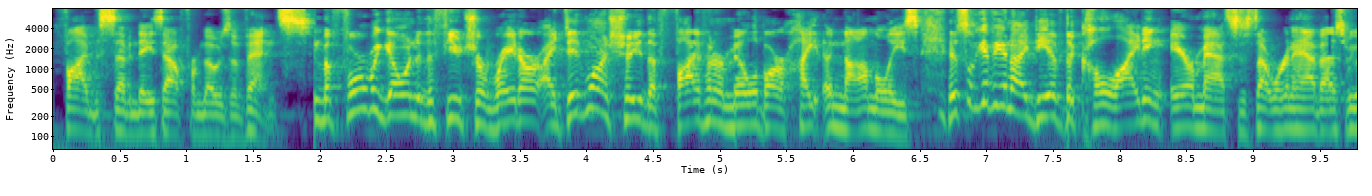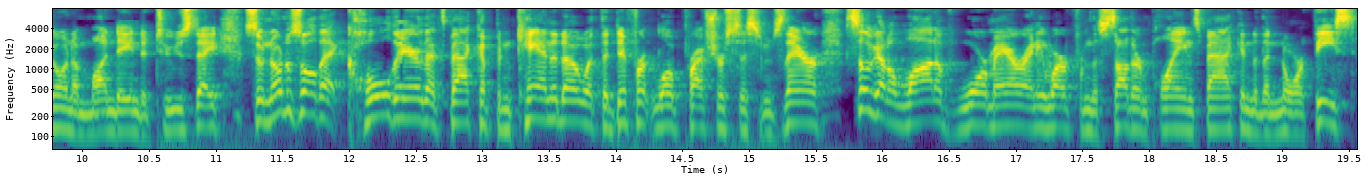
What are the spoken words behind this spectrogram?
five to seven days out from those events. And before we go into the future radar, I did want to show you the 500 millibar height anomalies. This will give you an idea of the colliding air masses that we're going to have as we go into Monday into Tuesday. So notice all that cold air that's back up in Canada with the different low pressure systems there. Still got a lot of warm air anywhere from the southern plains back into the northeast.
